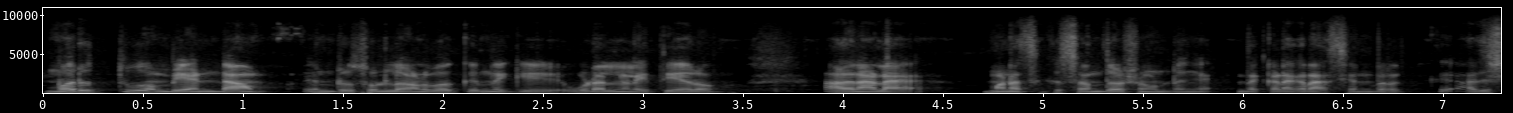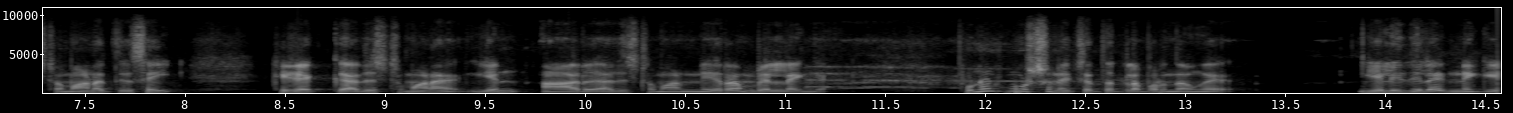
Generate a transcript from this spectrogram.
மருத்துவம் வேண்டாம் என்று சொல்லும் அளவுக்கு இன்றைக்கி உடல்நிலை தேரும். அதனால் மனசுக்கு சந்தோஷம் உண்டுங்க. இந்த கடகராசி என்பதற்கு அதிர்ஷ்டமான திசை கிழக்கு அதிர்ஷ்டமான எண் ஆறு அதிர்ஷ்டமான நிறம் வெள்ளைங்க. புனர்பூஷ நட்சத்திரத்தில் பிறந்தவங்க எளிதில் இன்றைக்கி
